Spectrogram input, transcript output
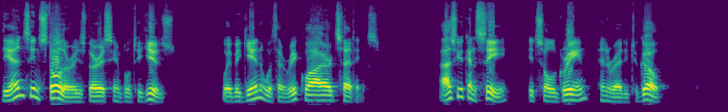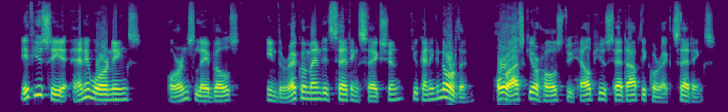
The ANGIE installer is very simple to use. We begin with the required settings. As you can see, it's all green and ready to go. If you see any warnings, orange labels, in the recommended settings section, you can ignore them or ask your host to help you set up the correct settings.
